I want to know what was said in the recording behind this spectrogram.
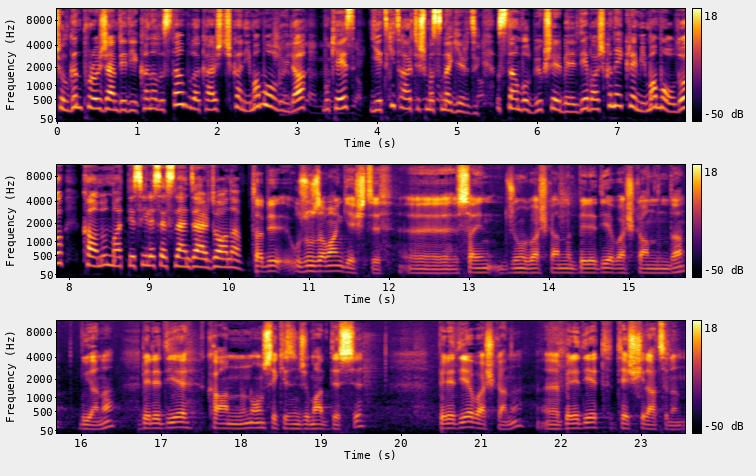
çılgın projem dediği Kanal İstanbul'a karşı çıkan İmamoğlu'yla bu kez yetki tartışmasına girdi. İstanbul Büyükşehir Belediye Başkanı Ekrem İmamoğlu kanun maddesiyle seslendi Erdoğan'a. Tabii uzun zaman geçti. Ee, Sayın Cumhurbaşkanlığı Belediye Başkanlığı Bakanlığı'ndan bu yana belediye kanununun 18. maddesi belediye başkanı e, belediye teşkilatının,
